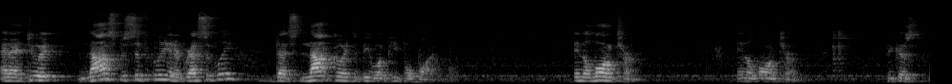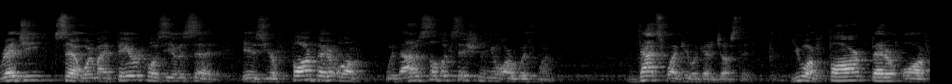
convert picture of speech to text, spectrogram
and I do it non-specifically and aggressively, that's not going to be what people want in the long term. In the long term. Because Reggie said, one of my favorite quotes he ever said is, You're far better off without a subluxation than you are with one. That's why people get adjusted. You are far better off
